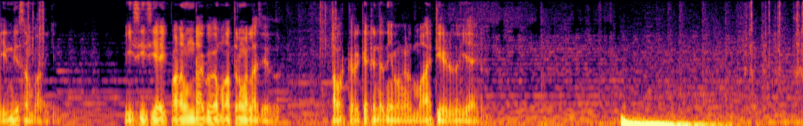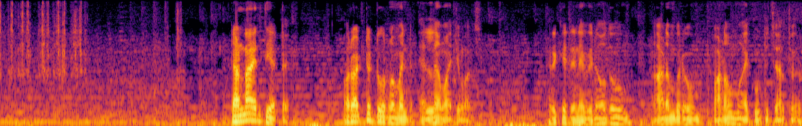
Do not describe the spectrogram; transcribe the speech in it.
ഇന്ത്യ സമ്പാദിക്കുന്നു. ബി സി സി ഐ പണം ഉണ്ടാക്കുക മാത്രമല്ല ചെയ്തത്. അവർ ക്രിക്കറ്റിന്റെ നിയമങ്ങൾ മാറ്റി എഴുതുകയായിരുന്നു. രണ്ടായിരത്തി എട്ട് ഒരൊറ്റ ടൂർണമെന്റ് എല്ലാം മാറ്റിമറിച്ചു. ക്രിക്കറ്റിനെ വിനോദവും ആഡംബരവും പണവുമായി കൂട്ടിച്ചേർത്ത് ഒരു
